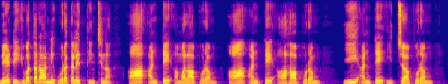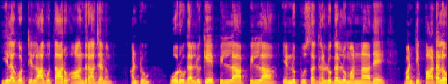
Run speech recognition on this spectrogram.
నేటి యువతరాన్ని ఉరకలెత్తించిన ఆ అంటే అమలాపురం ఆ అంటే ఆహాపురం ఈ అంటే ఇచ్చాపురం ఇలగొట్టి లాగుతారు ఆంధ్రాజనం అంటూ ఓరు గల్లుకే పిల్ల పిల్ల ఎన్నుపూస గల్లుగల్లు మన్నాదే వంటి పాటలో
